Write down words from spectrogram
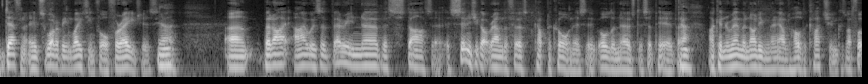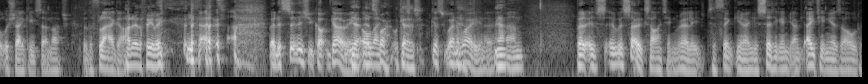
definitely it's what I've been waiting for for ages. Yeah. know. Um, but I, I was a very nervous starter. As soon as you got round the first couple of corners, it, all the nerves disappeared. But Yeah. I can remember not even being able to hold the clutch in because my foot was shaking so much with the flag up. I know the feeling. but as soon as you got going, Yeah, all that just, just went Yeah. away. You know. Yeah. Um, but it was, it was so exciting, really, to think. You know, you're sitting in. I'm 18 years old,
